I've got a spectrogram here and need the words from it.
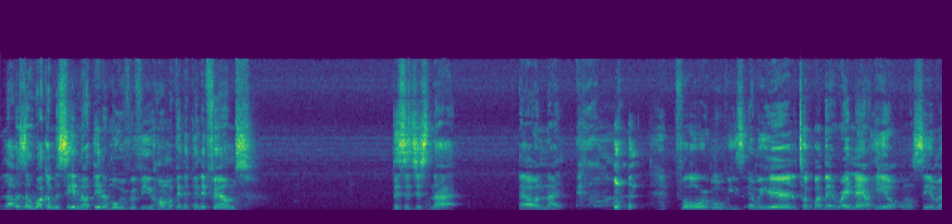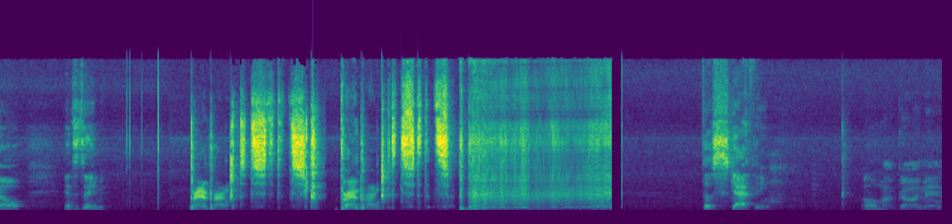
Lovers and welcome to CML Theater Movie Review, home of independent films. This is just not our night for horror movies, and we're here to talk about that right now here on CML Entertainment. The Scathing. Oh my god, man.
